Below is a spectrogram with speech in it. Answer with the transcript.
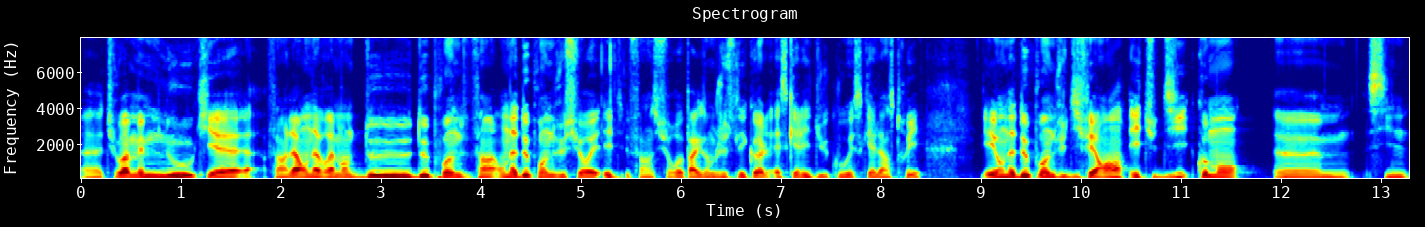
euh, tu vois, même nous, qui est, enfin là, on a vraiment deux, deux points de, enfin, on a deux points de vue sur, enfin, sur, par exemple, juste l'école. Est-ce qu'elle éduque ou est-ce qu'elle instruit Et on a deux points de vue différents. Et tu te dis comment, si,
